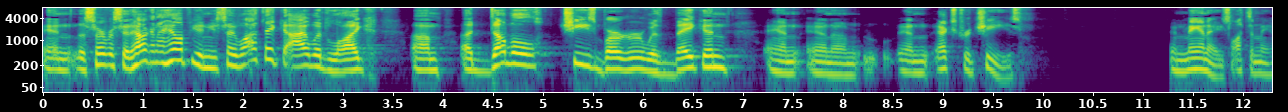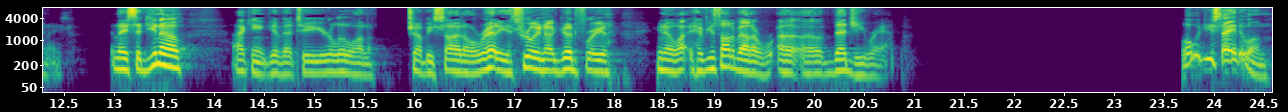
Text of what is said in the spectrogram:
and the server said, How can I help you? And you say, Well, I think I would like um, a double cheeseburger with bacon and, and, um, and extra cheese and mayonnaise, lots of mayonnaise. And they said, You know, I can't give that to you. You're a little on the chubby side already. It's really not good for you. You know, have you thought about a, a, a veggie wrap? What would you say to them?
